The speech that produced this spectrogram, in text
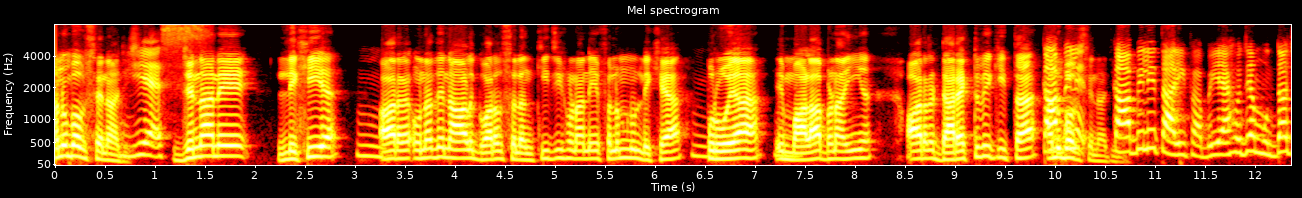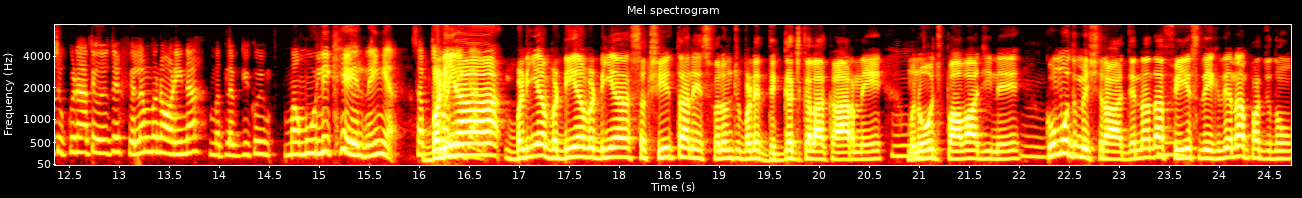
ਅਨੁਭਵ ਸਿਨਹਾ ਜੀ ਯੈਸ ਜਿਨ੍ਹਾਂ ਨੇ ਲਿਖੀ ਹੈ ਔਰ ਉਹਨਾਂ ਦੇ ਨਾਲ ਗੌਰਵ ਸਲੰਕੀ ਜੀ ਹੁਣਾਂ ਨੇ ਫਿਲਮ ਨੂੰ ਲਿਖਿਆ। ਪਰੋਇਆ ਇਹ। ਮਾਲਾ ਬਣਾਈ ਹੈ ਔਰ ਡਾਇਰੈਕਟ ਵੀ ਕੀਤਾ ਅਨੁਭਵ ਸਿਨਹਾ ਜੀ ਕਾਬਿਲੇ ਤਾਰੀਫ ਆ ਬਈ ਇਹੋ ਜਿਹਾ ਮੁੱਦਾ ਚੁੱਕਣਾ ਤੇ ਉਹਦੇ ਤੇ ਫਿਲਮ ਬਣਾਉਣੀ ਨਾ ਮਤਲਬ ਕਿ ਕੋਈ ਮਾਮੂਲੀ ਖੇਲ ਨਹੀਂ ਆ ਸਭ ਤੋਂ। ਬੜੀਆਂ ਬੜੀਆਂ ਵੱਡੀਆਂ ਵੱਡੀਆਂ ਸ਼ਖਸੀਅਤਾਂ ਨੇ ਇਸ ਫਿਲਮ 'ਚ ਬੜੇ ਦਿੱਗਜ ਕਲਾਕਾਰ ਨੇ ਮਨੋਜ ਪਾਵਾ ਜੀ ਨੇ ਕੁਮੁਦ ਮਿਸ਼ਰਾ ਜਿਨ੍ਹਾਂ ਦਾ। ਫੇਸ ਦੇਖਦੇ ਆ ਨਾ ਆਪਾਂ ਜਦੋਂ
